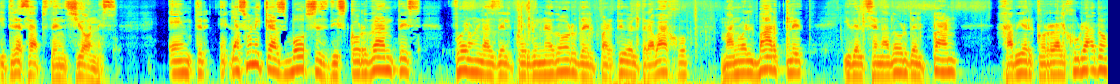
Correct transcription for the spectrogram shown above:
y tres abstenciones. Entre eh, las únicas voces discordantes fueron las del coordinador del Partido del Trabajo, Manuel Bartlett, y del senador del PAN, Javier Corral Jurado,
